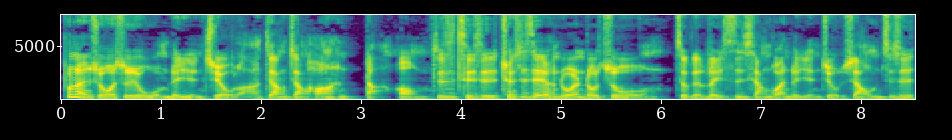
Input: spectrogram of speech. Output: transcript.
不能说是我们的研究啦，这样讲好像很大哦。就是其实全世界很多人都做这个类似相关的研究，像我们只是。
